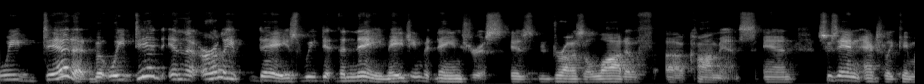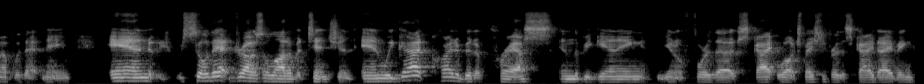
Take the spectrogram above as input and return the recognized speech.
we did it, but we did in the early days. We did the name "Aging but Dangerous" is draws a lot of uh, comments, and Suzanne actually came up with that name, and so that draws a lot of attention. And we got quite a bit of press in the beginning, you know, for the sky, well, especially for the skydiving.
